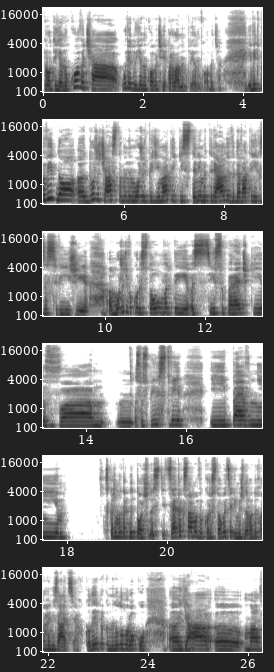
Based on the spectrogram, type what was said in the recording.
проти Януковича, уряду Януковича і парламенту Януковича. І відповідно е, дуже часто вони можуть підіймати якісь старі матеріали, видавати їх за свіжі, е, можуть використовувати ось ці суперечки в е, суспільстві і певні. Скажімо так, неточності. Це так само використовується і в міжнародних організаціях. Коли, наприклад, минулого року е, я е, мав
